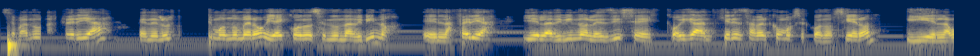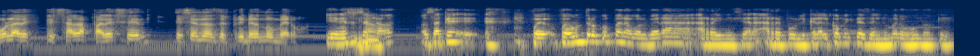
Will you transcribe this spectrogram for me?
se van a una feria en el último número y ahí conocen un adivino en la feria. Y el adivino les dice, oigan, ¿quieren saber cómo se conocieron? Y en la bola de cristal aparecen escenas del primer número. Y en eso se No. acaba. O sea que fue, fue un truco para volver a, a reiniciar, a republicar el cómic desde el número uno. que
